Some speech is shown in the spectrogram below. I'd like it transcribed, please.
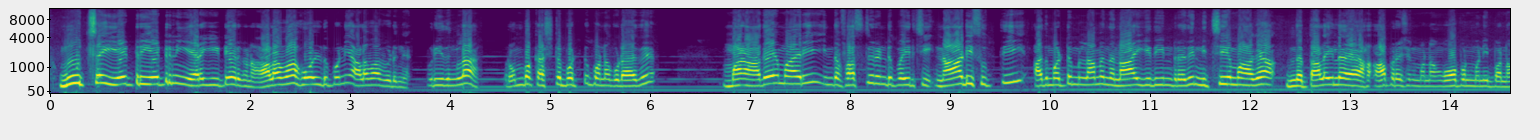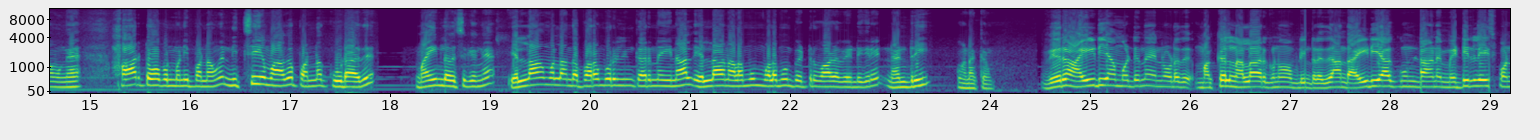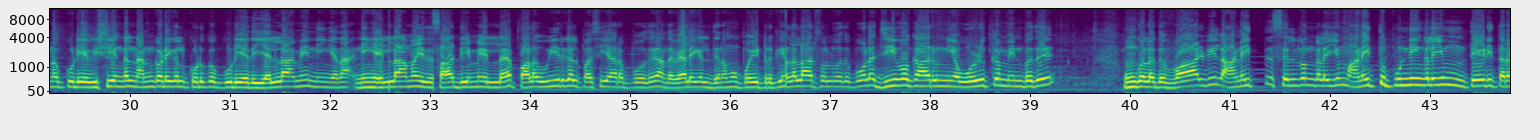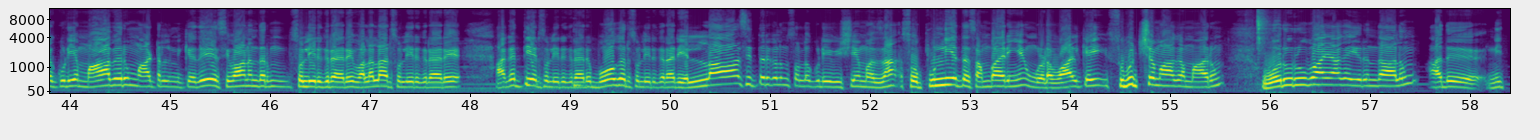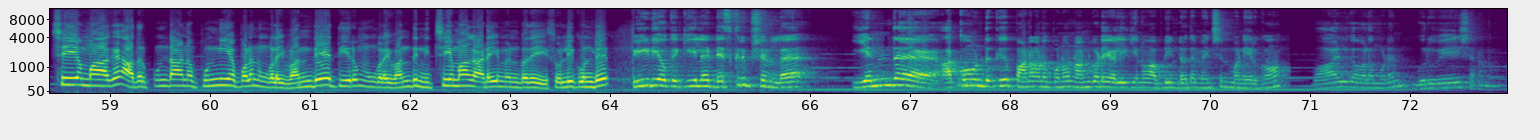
மூச்சை ஏற்றி ஏற்றி நீங்கள் இறங்கிக்கிட்டே இருக்கணும். அளவாக ஹோல்டு பண்ணி அளவாக விடுங்க. புரியுதுங்களா? ரொம்ப கஷ்டப்பட்டு பண்ணக்கூடாது. ம அதே மாதிரி இந்த ஃபஸ்ட்டு ரெண்டு பயிற்சி நாடி சுற்றி அது மட்டும் இல்லாமல் இந்த நாய்கிதின்றது நிச்சயமாக இந்த தலையில் ஆப்ரேஷன் பண்ணவங்க ஓப்பன் பண்ணி பண்ணவங்க ஹார்ட் ஓப்பன் பண்ணி பண்ணவங்க நிச்சயமாக பண்ணக்கூடாது. மைண்டில் வச்சுக்கோங்க. எல்லாம் வல்ல அந்த பரம்பொருளின் கருணையினால் எல்லா நலமும் வளமும் பெற்று வாழ வேண்டுகிறேன். நன்றி வணக்கம். வெறும் ஐடியா மட்டும்தான் என்னோடது. மக்கள் நல்லா இருக்கணும் அப்படின்றது. அந்த ஐடியாவுக்கு உண்டான மெட்டீரியலைஸ் பண்ணக்கூடிய விஷயங்கள் நன்கொடைகள் கொடுக்கக்கூடியது எல்லாமே நீங்கள் தான் நீங்கள் இல்லாமல் இது சாத்தியமே இல்லை. பல உயிர்கள் பசியார போது அந்த வேலைகள் தினமும் போயிட்டுருக்கு எல்லாரும் சொல்வது போல் ஜீவகாருண்ய ஒழுக்கம் என்பது உங்களது வாழ்வில் அனைத்து செல்வங்களையும் அனைத்து புண்ணியங்களையும் தேடி தரக்கூடிய மாபெரும் ஆற்றல் மிக்கது சிவானந்தர் சொல்லியிருக்கிறாரு வள்ளலார் சொல்லியிருக்கிறாரு அகத்தியர் சொல்லியிருக்கிறாரு போகர் சொல்லியிருக்கிறாரு. எல்லா சித்தர்களும் சொல்லக்கூடிய விஷயம் அதுதான். ஸோ புண்ணியத்தை சம்பாதிங்க உங்களோட வாழ்க்கை சுபிட்சமாக மாறும். ஒரு ரூபாயாக இருந்தாலும் அது நிச்சயமாக அதற்குண்டான புண்ணிய பலன் உங்களை வந்தே தீரும். உங்களை வந்து நிச்சயமாக அடையும் என்பதை சொல்லிக்கொண்டு வீடியோக்கு கீழே டெஸ்கிரிப்ஷனில் எந்த அக்கௌண்ட்டுக்கு பணம் அனுப்பணும் நன்கொடை அளிக்கணும் அப்படின்றத மென்ஷன் பண்ணியிருக்கோம். வாழ்க வளமுடன் குருவே சரணம்.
